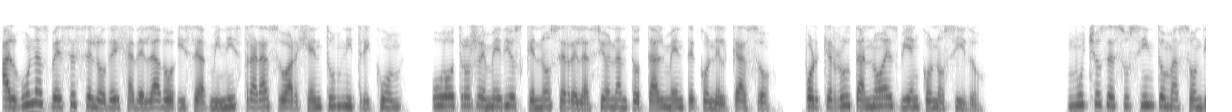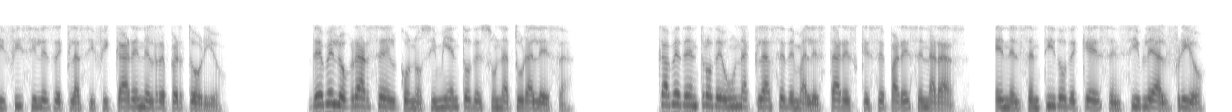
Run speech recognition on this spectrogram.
Algunas veces se lo deja de lado y se administrará su argentum nitricum, u otros remedios que no se relacionan totalmente con el caso, porque ruta no es bien conocido. Muchos de sus síntomas son difíciles de clasificar en el repertorio. Debe lograrse el conocimiento de su naturaleza. Cabe dentro de una clase de malestares que se parecen a RAS, en el sentido de que es sensible al frío,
